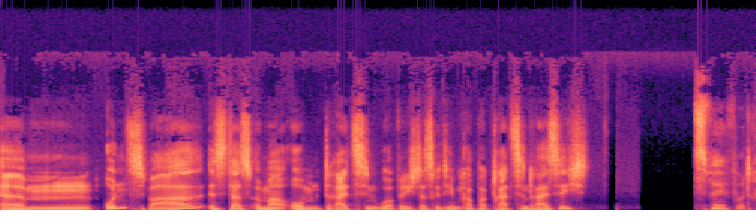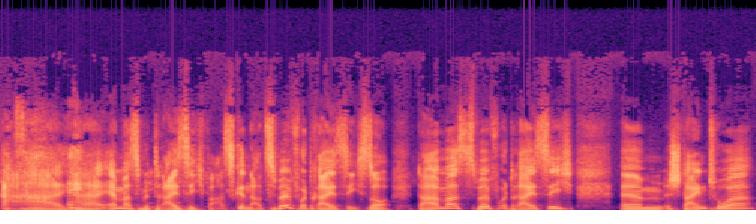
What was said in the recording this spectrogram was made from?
Ähm, und zwar ist das immer um 13 Uhr, wenn ich das richtig im Kopf habe. 13.30 12.30 Uhr. Ah, ja, irgendwas mit 30 war es. Genau, 12.30 Uhr. So, da haben wir es. 12.30 Uhr. Ähm, Steintor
